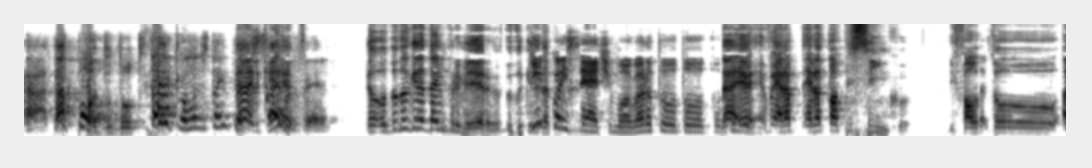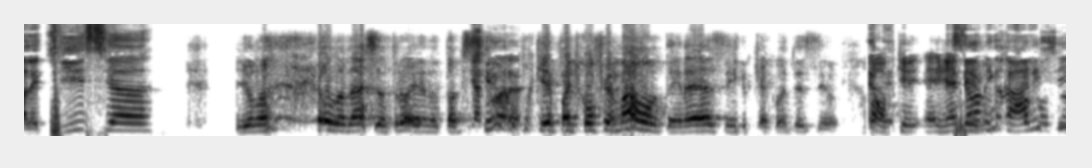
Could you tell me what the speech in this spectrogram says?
Ah, tá, pô, Dudu, tu tá reclamando de estar em tá terceiro, tá, velho. O Dudu queria estar em primeiro. O Dudu Quem ficou em sétimo? Agora eu tô. tô, tô, tô... Era, era top 5. E faltou a Letícia. E o, o Lunácio entrou aí no top 5, porque pode confirmar ontem, né? Assim, o que aconteceu. Ó, porque é, já é Beru Cálice.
